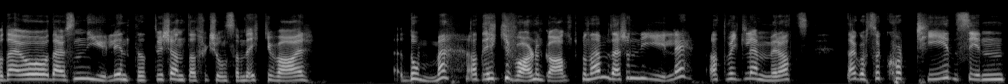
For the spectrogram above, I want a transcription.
og det er jo, det er jo så nylig inntil at vi skjønte at funksjonshemmede ikke var dumme. At det ikke var noe galt med dem. Det er så nylig at vi glemmer at det har gått så kort tid siden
